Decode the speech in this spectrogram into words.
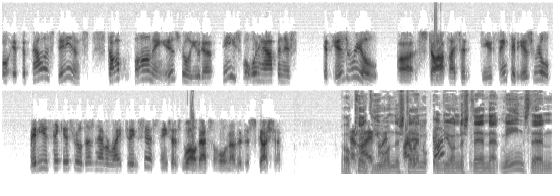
well, if the Palestinians stopped bombing Israel, you'd have peace. What would happen if if Israel uh, stopped? I said, do you think that Israel? Maybe you think Israel doesn't have a right to exist? And he says, well, that's a whole other discussion. Okay. I, do you understand? Do you understand that means then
